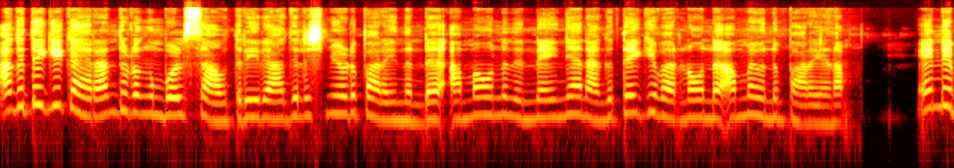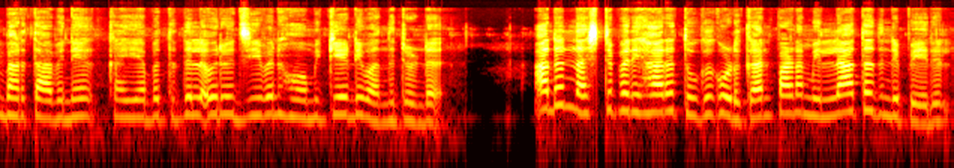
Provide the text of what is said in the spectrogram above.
അകത്തേക്ക് കയറാൻ തുടങ്ങുമ്പോൾ സാവിത്രി രാജലക്ഷ്മിയോട് പറയുന്നുണ്ട് അമ്മ ഒന്ന് നിന്നേ ഞാൻ അകത്തേക്ക് വരണമെന്ന് അമ്മ ഒന്ന് പറയണം. എന്റെ ഭർത്താവിന് കയ്യബദ്ധത്തിൽ ഒരു ജീവൻ ഹോമിക്കേണ്ടി വന്നിട്ടുണ്ട്. അതും നഷ്ടപരിഹാര തുക കൊടുക്കാൻ പണമില്ലാത്തതിന്റെ പേരിൽ.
